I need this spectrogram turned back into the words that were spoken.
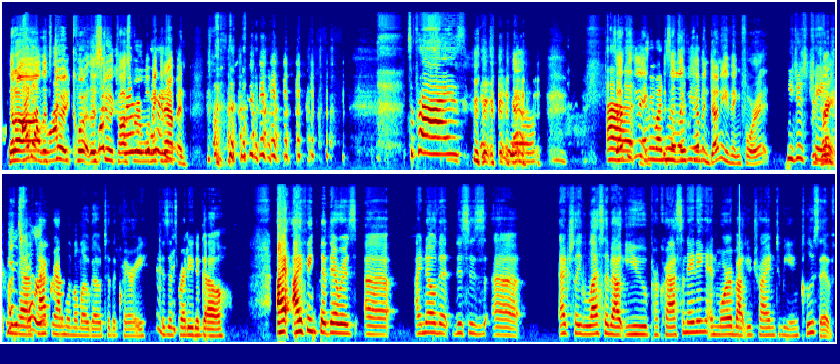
Ta-da! got Let's lots- do it. Cor- Let's do it, Let's Cosper. We'll make it happen. surprise. It's. Yeah. Uh, That's the thing. everyone it's not like we haven't done anything for it. He just changed done the uh, background and the logo to the query because it's ready to go. I I think that there was uh I know that this is uh actually less about you procrastinating and more about you trying to be inclusive.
